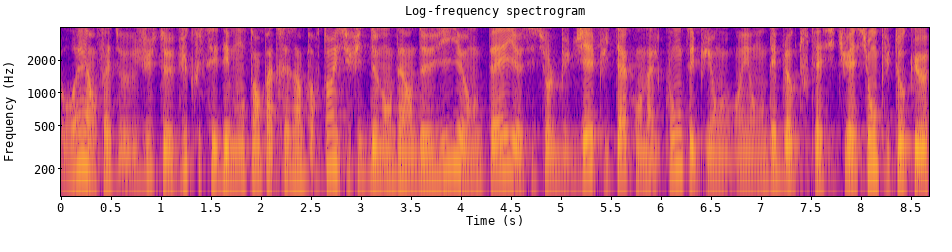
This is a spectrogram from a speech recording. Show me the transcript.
ouais en fait juste vu que c'est des montants pas très importants il suffit de demander un devis on le paye c'est sur le budget puis tac on a le compte et puis on, et on débloque toute la situation plutôt que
